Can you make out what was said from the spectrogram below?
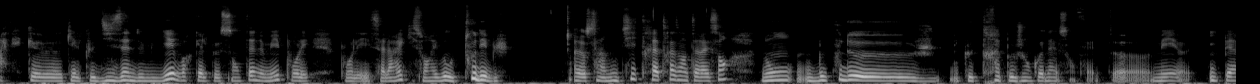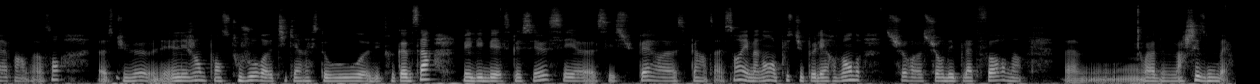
avec euh, quelques dizaines de milliers, voire quelques centaines de milliers pour les, salariés qui sont arrivés au tout début. C'est un outil très très intéressant dont beaucoup de que très peu de gens connaissent en fait, euh, mais euh, hyper intéressant. si tu veux, les, gens pensent toujours ticket resto, des trucs comme ça, mais les BSPCE c'est c'est super super intéressant et maintenant en plus tu peux les revendre sur sur des plateformes voilà, de marché secondaire.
